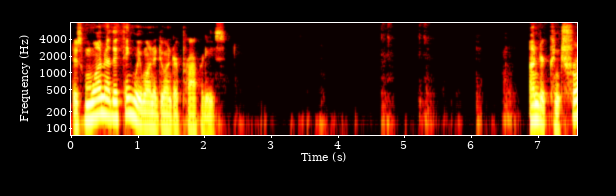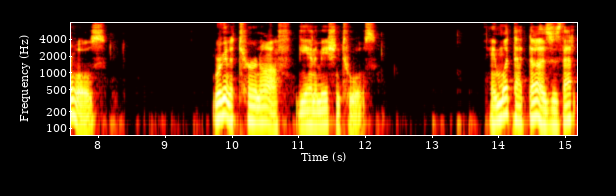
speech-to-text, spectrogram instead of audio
There's one other thing we want to do under properties. Under controls, we're going to turn off the animation tools. And what that does is that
